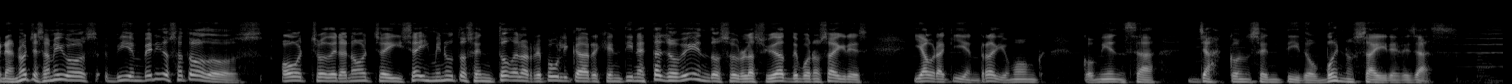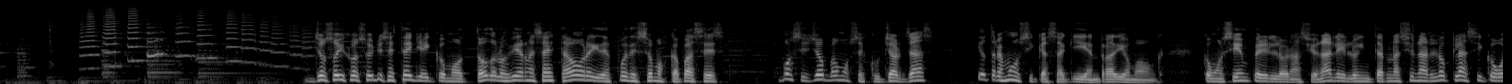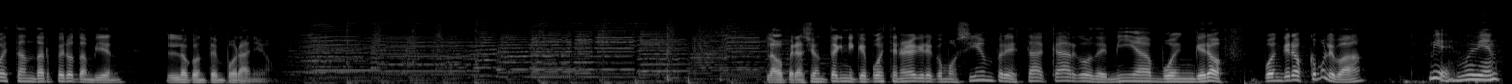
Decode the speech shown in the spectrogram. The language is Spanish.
Buenas noches amigos, bienvenidos a todos. 8 de la noche y 6 minutos en toda la República Argentina. Está lloviendo sobre la ciudad de Buenos Aires y ahora aquí en Radio Monk comienza Jazz Consentido, Buenos Aires de Jazz. Yo soy José Luis Estella y como todos los viernes a esta hora y después de Somos Capaces, vos y yo vamos a escuchar jazz y otras músicas aquí en Radio Monk como siempre, lo nacional y lo internacional, lo clásico o estándar, pero también lo contemporáneo. La operación técnica y puesta en el aire, como siempre, está a cargo de Mía Buengerov. Buengerov, ¿cómo le va? Bien, muy bien.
